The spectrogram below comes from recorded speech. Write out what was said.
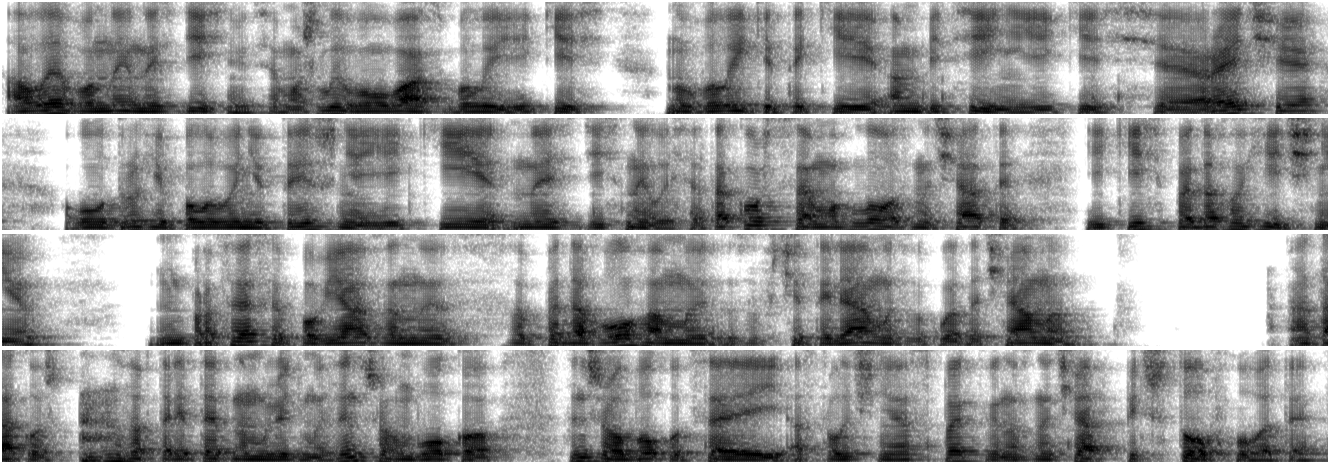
але вони не здійснюються. Можливо, у вас були якісь ну, великі такі амбіційні якісь е, речі у другій половині тижня, які не здійснилися. Також це могло означати якісь педагогічні процеси, пов'язані з педагогами, з вчителями, з викладачами, а також з авторитетними людьми. З іншого боку, з іншого боку, цей астоличний аспект він означав підштовхувати.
